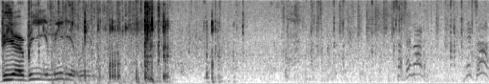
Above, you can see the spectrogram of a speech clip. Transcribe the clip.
BRB immediately. Ça fait mal. Médecin.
